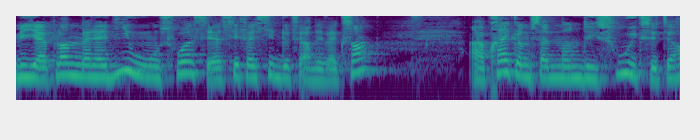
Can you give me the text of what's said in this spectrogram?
Mais il y a plein de maladies où en soi c'est assez facile de faire des vaccins. Après, comme ça demande des sous, etc.,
